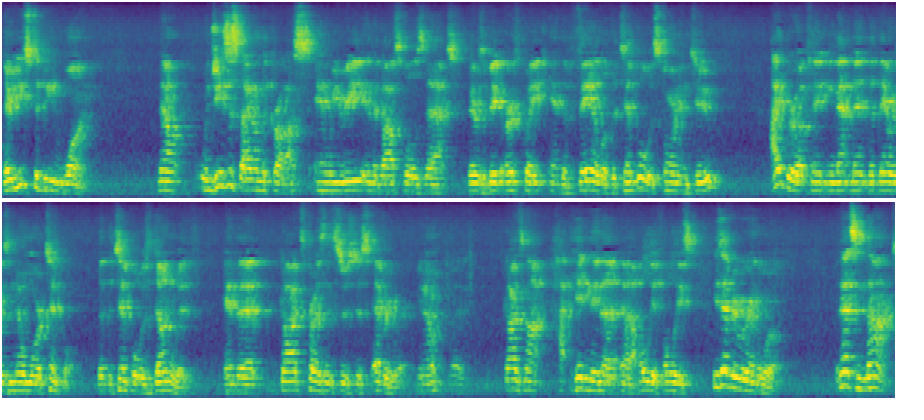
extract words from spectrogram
There used to be one. Now, when Jesus died on the cross, and we read in the Gospels that there was a big earthquake and the veil of the temple was torn in two, I grew up thinking that meant that there was no more temple, that the temple was done with, and that God's presence was just everywhere. You know, God's not hidden in a, a holy of holies; He's everywhere in the world. But that's not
